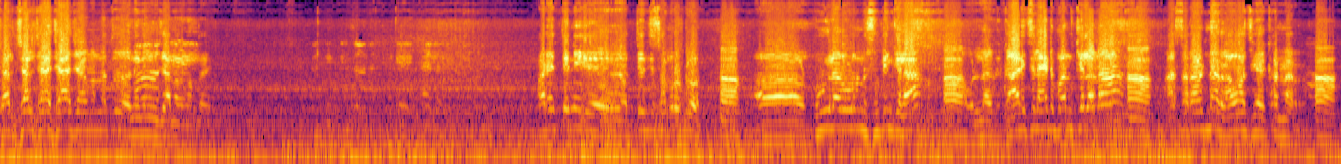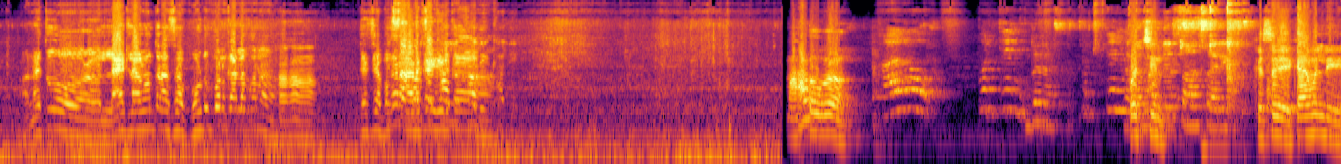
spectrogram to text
चल चल जा जा जा म्हणलं तुझं निघून जाणार म्हणताय. अरे त्यांनी त्यांची समोर हा. टू व्हीलर वरून शूटिंग केला. हा. गाडीची लाइट बंद केला ना हा. असं रडणार आवाज काय करणार? हा. नाही तो लाइट लावल्यानंतर असा फोटो पण काढला हा हा त्याच्या बघा ना अडका खाली खाली गिडका खाली हळू ग पच्चीन संसारिक कसं आहे? काय म्हणली?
